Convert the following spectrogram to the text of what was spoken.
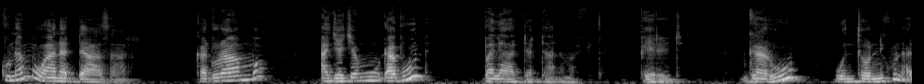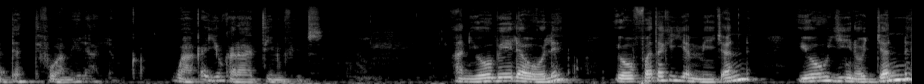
kun ammoo waan adda haasaara. Ka duraa immoo ajajamuu dhabuun balaa adda addaa nama fida. Peereed. Garuu wantoonni kun addatti fo'amee ilaalamuu qabu. Waaqayyo karaa ittiin uf ibsu. Ani yoo beela oole, yoo uffata kiyya miicanne, yoo hojii hin hojjanne,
